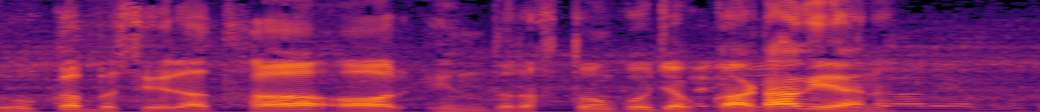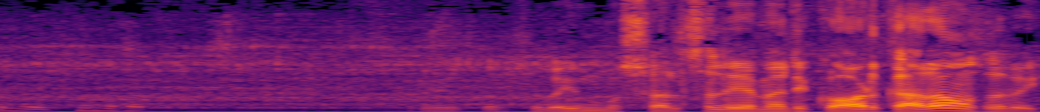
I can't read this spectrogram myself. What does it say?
मखलूक का बसेरा था और इन दरख्तों को जब काटा गया ना। तो तो भाई मुसलसल ये मैं रिकॉर्ड कर रहा हूँ सर भाई।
